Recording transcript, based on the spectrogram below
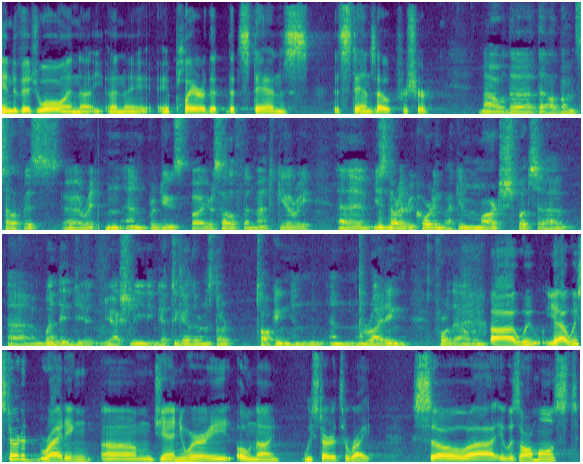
individual and uh, and a, a player that that stands that stands out for sure. Now, the, the album itself is uh, written and produced by yourself and Matt. Uh, you mm -hmm. started recording back in March, but uh, when did you, you actually get together and start talking and, and, writing for the album? Uh, we yeah, we started writing um, January 09. We started to write, so uh, it was almost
